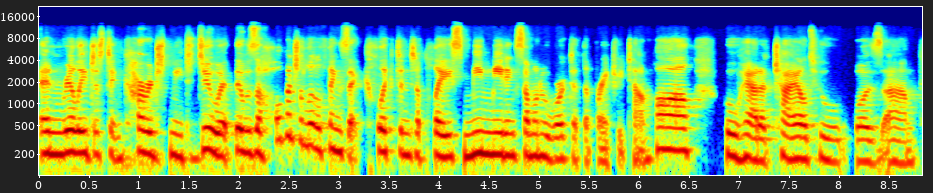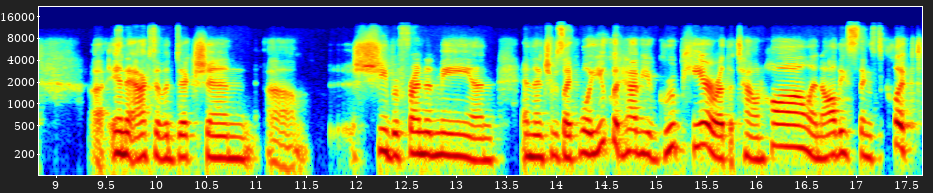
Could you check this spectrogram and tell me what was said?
and really just encouraged me to do it. There was a whole bunch of little things that clicked into place. Me meeting someone who worked at the Braintree Town Hall, who had a child who was um, uh, in active addiction. Um, she befriended me and and then she was like well you could have your group here at the town hall and all these things clicked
